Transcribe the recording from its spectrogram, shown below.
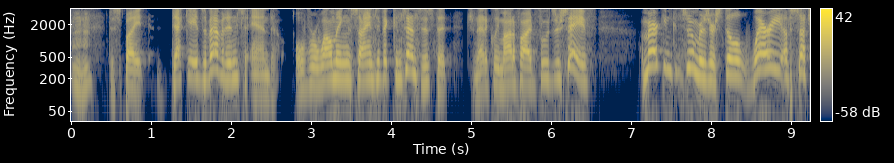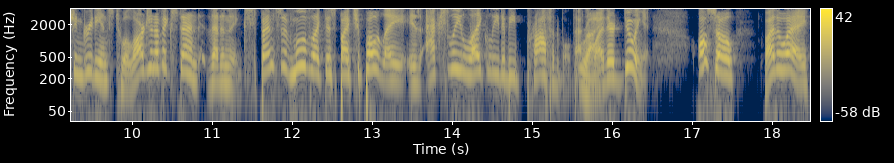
Mm-hmm. Despite decades of evidence and overwhelming scientific consensus that genetically modified foods are safe, American consumers are still wary of such ingredients to a large enough extent that an expensive move like this by Chipotle is actually likely to be profitable. That's Right. why they're doing it. Also, by the way,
